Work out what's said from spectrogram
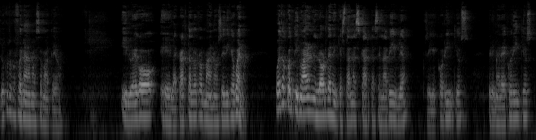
Yo creo que fue nada más a Mateo. Y luego eh, la carta a los romanos. Y dije, bueno, puedo continuar en el orden en que están las cartas en la Biblia sigue Corintios, Primera de Corintios,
